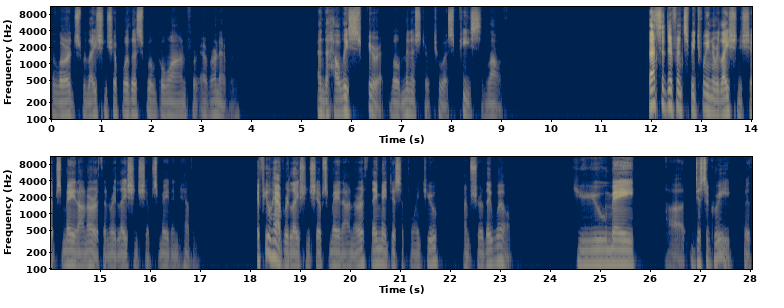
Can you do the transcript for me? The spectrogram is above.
The Lord's relationship with us will go on forever and ever. And the Holy Spirit will minister to us peace and love. That's the difference between relationships made on earth and relationships made in heaven. If you have relationships made on earth, they may disappoint you I'm sure they will. You may uh, disagree with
